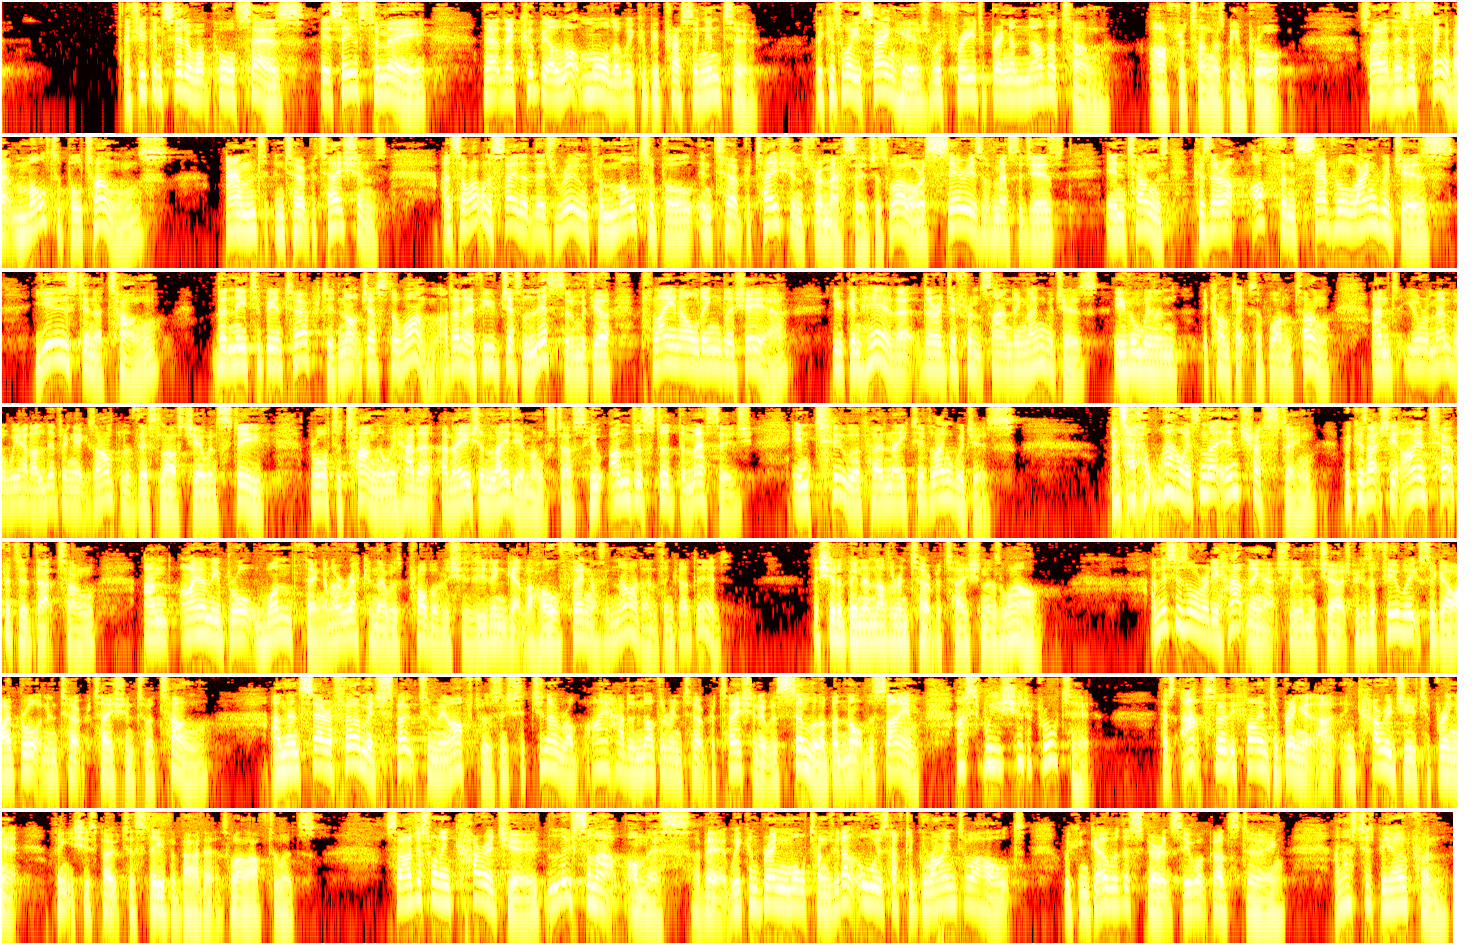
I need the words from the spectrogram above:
If you consider what Paul says, it seems to me that there could be a lot more that we could be pressing into. Because what he's saying here is we're free to bring another tongue after a tongue has been brought. So there's this thing about multiple tongues and interpretations. And so I want to say that there's room for multiple interpretations for a message as well, or a series of messages in tongues, because there are often several languages used in a tongue that need to be interpreted, not just the one. I don't know if you just listen with your plain old English ear, you can hear that there are different sounding languages, even within the context of one tongue. And you'll remember we had a living example of this last year when Steve brought a tongue and we had a, an Asian lady amongst us who understood the message in two of her native languages. And so I thought, wow, isn't that interesting? Because actually I interpreted that tongue and I only brought one thing and I reckon there was probably, she said, you didn't get the whole thing. I said, no, I don't think I did. There should have been another interpretation as well. And this is already happening actually in the church because a few weeks ago I brought an interpretation to a tongue and then Sarah Firmage spoke to me afterwards and she said, you know, Rob, I had another interpretation. It was similar but not the same. I said, well, you should have brought it. That's absolutely fine to bring it. I encourage you to bring it. I think she spoke to Steve about it as well afterwards. So I just want to encourage you, loosen up on this a bit. We can bring more tongues. We don't always have to grind to a halt. We can go with the Spirit, see what God's doing, and let's just be open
